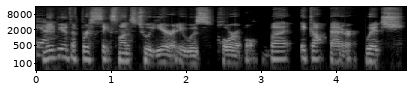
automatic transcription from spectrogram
yeah. Maybe the first six months to a year, it was horrible, but it got better, which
